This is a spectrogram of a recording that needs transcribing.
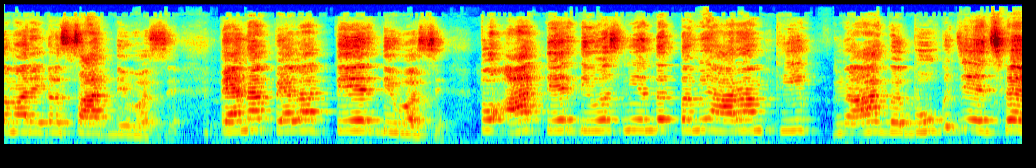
તમારે આગળ સાત દિવસ છે. તેના પહેલા તેર દિવસ છે. તો આ તેર દિવસની અંદર તમે આરામથી આ બુક જે છે,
